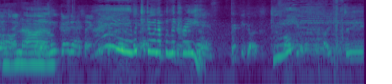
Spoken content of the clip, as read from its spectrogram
Oh no! Hey, what you doing up on the tree?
